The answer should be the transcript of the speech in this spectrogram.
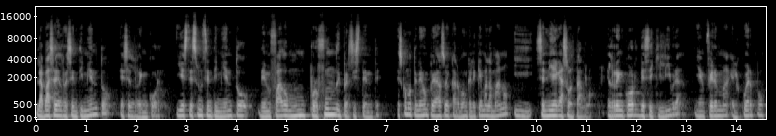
La base del resentimiento es el rencor y este es un sentimiento de enfado muy profundo y persistente. Es como tener un pedazo de carbón que le quema la mano y se niega a soltarlo. El rencor desequilibra y enferma el cuerpo,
